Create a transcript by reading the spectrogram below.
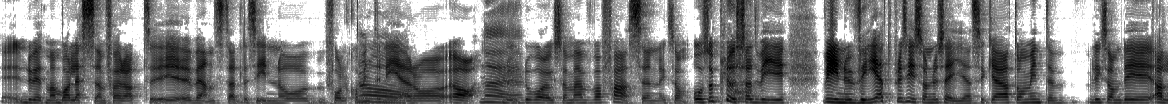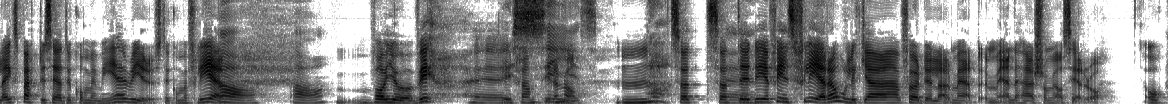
eh, du vet man var ledsen för att event ställdes in och folk kom inte Ja. ner och ja, Nej. då, var det också, men vad fasen liksom. Och så plus att vi, vi nu vet, precis som du säger Jessica, att om vi inte, liksom det är, alla experter säger att det kommer mer virus, det kommer fler. Ja, ja. Vad gör vi eh, i framtiden då? Mm, så att, så att det, det finns flera olika fördelar med, med det här som jag ser det då. Och,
